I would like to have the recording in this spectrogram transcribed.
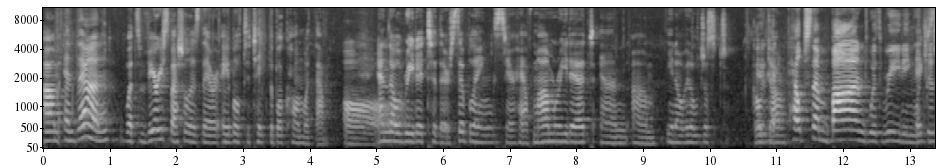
Um, And then, what's very special is they're able to take the book home with them. Oh. And they'll read it to their siblings, or have mom read it, and, um, you know, it'll just go It down. helps them bond with reading, which is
